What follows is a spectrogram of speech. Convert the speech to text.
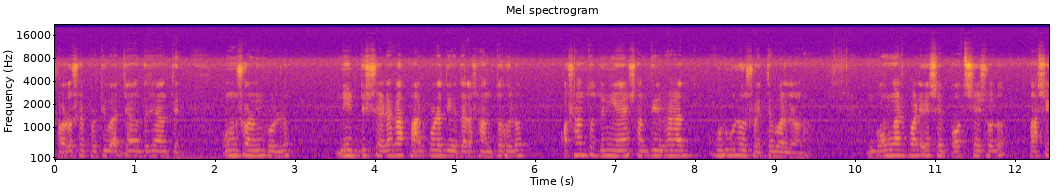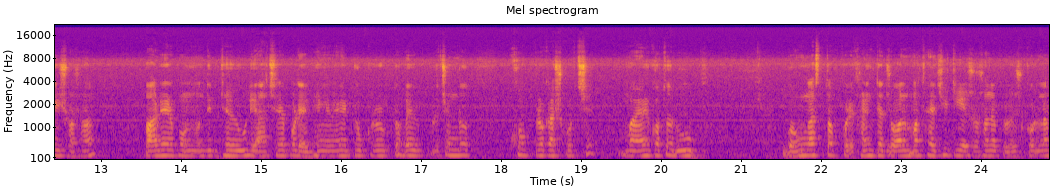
সরসে প্রতিবাদ জানাতে জানাতে অনুসরণ করল। নির্দিষ্ট এলাকা পার করে দিয়ে তারা শান্ত হলো। অশান্ত দুনিয়ায় শান্তির ব্যাঘাত কুকুরগুলো সইতে পারল না। গঙ্গার পাড়ে এসে পথ শেষ হলো, পাশেই শ্মশান। পাড়ের নদীর ঢেউগুলি আছড়ে পড়ে ভেঙে ভেঙে টুকরো টুকরো হয়ে প্রচণ্ড ক্ষোভ প্রকাশ করছে। মায়ের কত রূপ। গঙ্গা স্তব করে খানিকটা জল মাথায় ছিটিয়ে শ্মশানে প্রবেশ করলাম।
